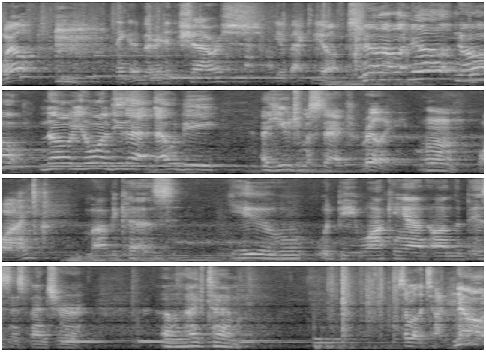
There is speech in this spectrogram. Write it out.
Well, I think I better hit the showers, get back to the office. No, no, no, no, you don't want to do that. That would be a huge mistake. Really? Mm. Why? Uh, because you would be walking out on the business venture of a lifetime. Some other time. No,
